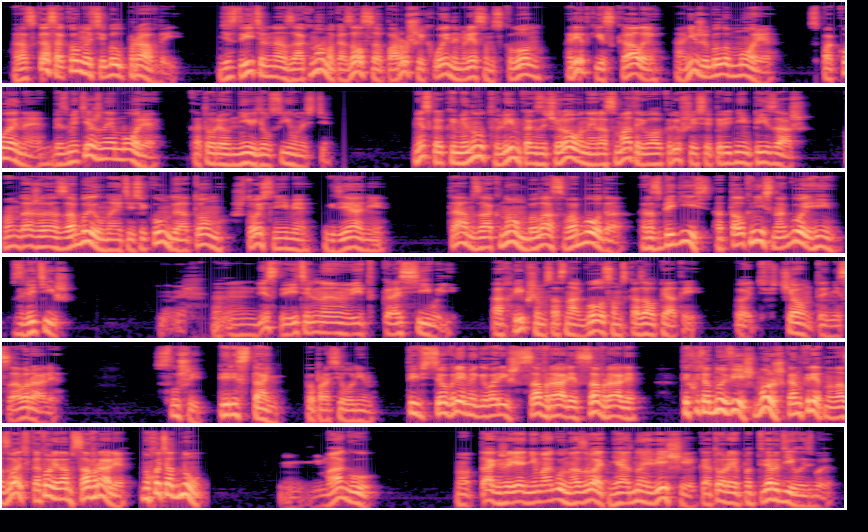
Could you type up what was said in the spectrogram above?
Рассказ о комнате был правдой. Действительно, за окном оказался поросший хвойным лесом склон, редкие скалы, а ниже было море. Спокойное, безмятежное море, которое он не видел с юности. Несколько минут Лин, как зачарованный, рассматривал открывшийся перед ним пейзаж. Он даже забыл на эти секунды о том, что с ними, где они. Там за окном была свобода. Разбегись, оттолкнись ногой и взлетишь. «Действительно, вид красивый», Охрипшим сосна голосом сказал пятый. Хоть в чем-то не соврали. Слушай, перестань, попросил Лин. Ты все время говоришь «соврали, соврали». Ты хоть одну вещь можешь конкретно назвать, в которой нам соврали? Ну, хоть одну. Не могу. Но также я не могу назвать ни одной вещи, которая подтвердилась бы.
